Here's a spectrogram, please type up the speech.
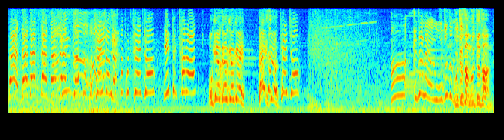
나나나나나나 support 해줘. 나 support 해줘. 1등 탈환. 오케이 오케이 오케이 오케이. nice. 해줘. 아 괜찮아요. 우주선. 우주선 우주선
